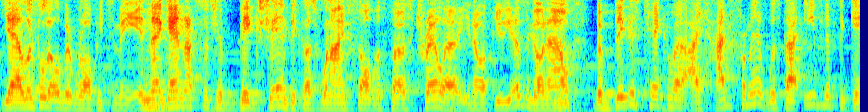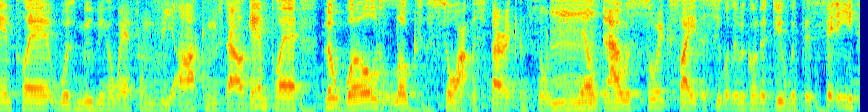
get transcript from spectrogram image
Yeah, it looked a little bit ropey to me. Mm. And again, that's such a big shame because when I saw the first trailer, you know, a few years ago now, Mm. the biggest takeaway I had from it was that even if the gameplay was moving away from the Arkham style gameplay, the world looked so atmospheric and so Mm. detailed. And I was so excited to see what they were going to do with this city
